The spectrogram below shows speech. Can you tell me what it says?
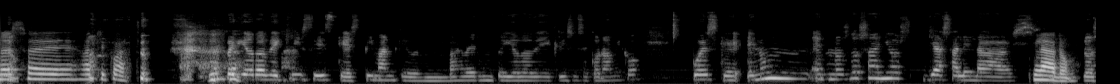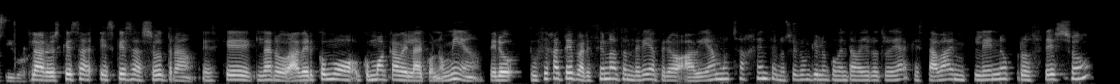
coach, no, es eh, un periodo de crisis, que estiman que va a haber un periodo de crisis económico, pues que en, un, en unos dos años ya salen las, claro, los divorcios. Claro, es que, esa, es que esa es otra. Es que, claro, a ver cómo, cómo acabe la economía. Pero tú fíjate, parece una tontería, pero había mucha gente, no sé con quién lo comentaba yo el otro día, que estaba en pleno proceso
